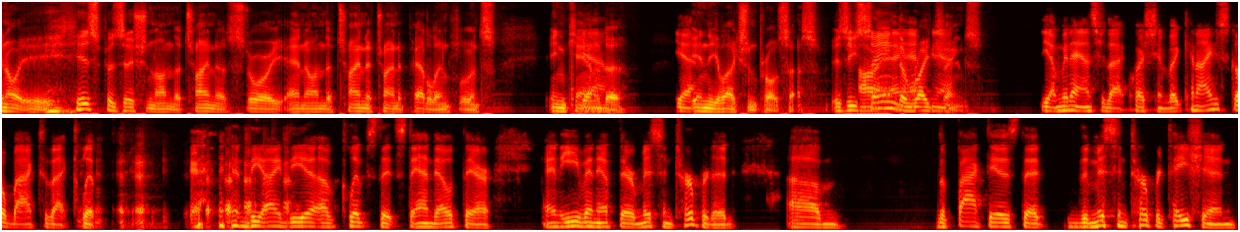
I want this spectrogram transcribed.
you know, his position on the China story and on the China trying to peddle influence in Canada yeah. Yeah. in the election process. Is he All saying right, the right yeah. things? Yeah, I'm going to answer that question, but can I just go back to that clip and the idea of clips that stand out there, and even if they're misinterpreted, um, the fact is that the misinterpretation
